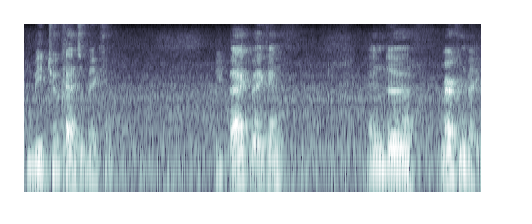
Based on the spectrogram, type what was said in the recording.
it'd be two kinds of bacon. Be back bacon and uh, American bacon.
